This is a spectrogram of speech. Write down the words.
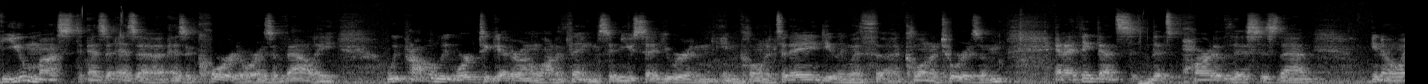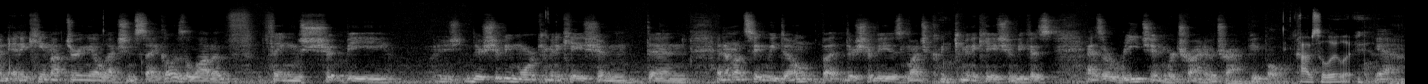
you must, as a, as a as a corridor, as a valley. We probably work together on a lot of things, and you said you were in, in Kelowna today, dealing with uh, Kelowna tourism, and I think that's that's part of this is that you know, and, and it came up during the election cycle, as a lot of things should be. There should be more communication than, and I'm not saying we don't, but there should be as much communication because as a region, we're trying to attract people. Absolutely. Yeah.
